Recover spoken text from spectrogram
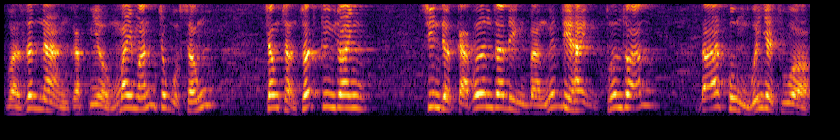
và dân làng gặp nhiều may mắn trong cuộc sống, trong sản xuất kinh doanh. Xin được cảm ơn gia đình bà Nguyễn Thị Hạnh, thôn Doãn đã cùng với nhà chùa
